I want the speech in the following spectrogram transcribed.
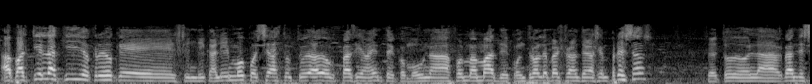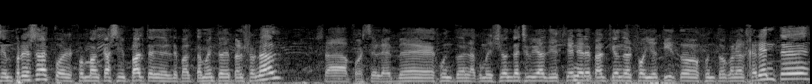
a partir de aquí yo creo que el sindicalismo pues se ha estructurado prácticamente como una forma más de control de personal de las empresas, sobre todo en las grandes empresas pues forman casi parte del departamento de personal, o sea pues se les ve junto en la comisión de seguridad y higiene repartiendo el folletito junto con el gerente,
